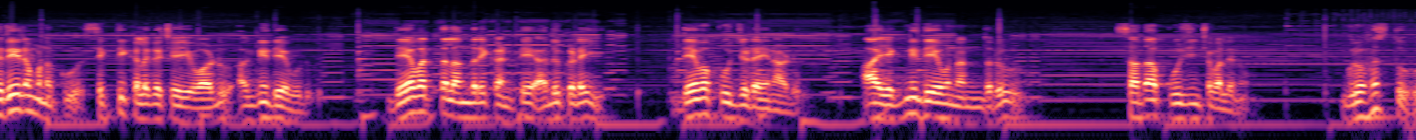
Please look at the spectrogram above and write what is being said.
శరీరమునకు శక్తి కలుగచేయువాడు అగ్నిదేవుడు. దేవతలందరికంటే అదుకుడై దేవపూజ్యుడైనాడు. ఆ అగ్నిదేవునందరూ సదా పూజించవలెను. గృహస్థు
